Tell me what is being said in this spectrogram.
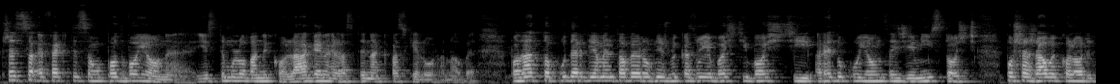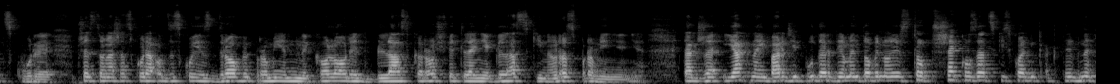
przez co efekty są podwojone. Jest stymulowany kolagen, elastyna, kwas hialuronowy. Ponadto puder diamentowy również wykazuje właściwości redukujące ziemistość, poszarzały koloryt skóry, przez co nasza skóra odzyskuje zdrowy, promienny koloryt, blask, rozświetlenie, glaskin, rozpromienienie. Także jak najbardziej puder diamentowy no jest to przekozacki składnik aktywny,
